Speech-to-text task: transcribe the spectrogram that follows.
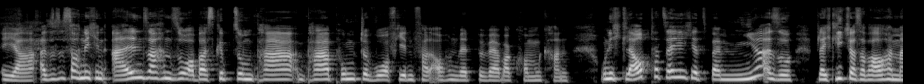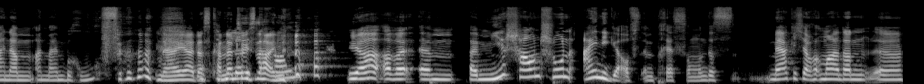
Ja, also es ist auch nicht in allen Sachen so, aber es gibt so ein paar, ein paar Punkte, wo auf jeden Fall auch ein Wettbewerber kommen kann. Und ich glaube tatsächlich jetzt bei mir, also vielleicht liegt das aber auch an meinem, an meinem Beruf. Naja, das kann natürlich sein. Ja, aber ähm, bei mir schauen schon einige aufs Impressum und das merke ich auch immer dann, äh,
